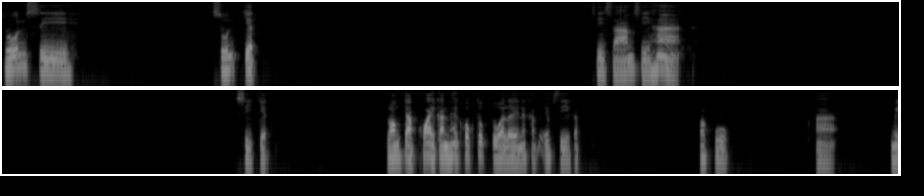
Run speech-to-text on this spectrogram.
ศูนย์สี่ศูนย์เจ็ดสี่สามสี่ห้า สี่เจ็ดลองจับควายกันให้ครบทุกตัวเลยนะครับ FC ครับเพราะครูมี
